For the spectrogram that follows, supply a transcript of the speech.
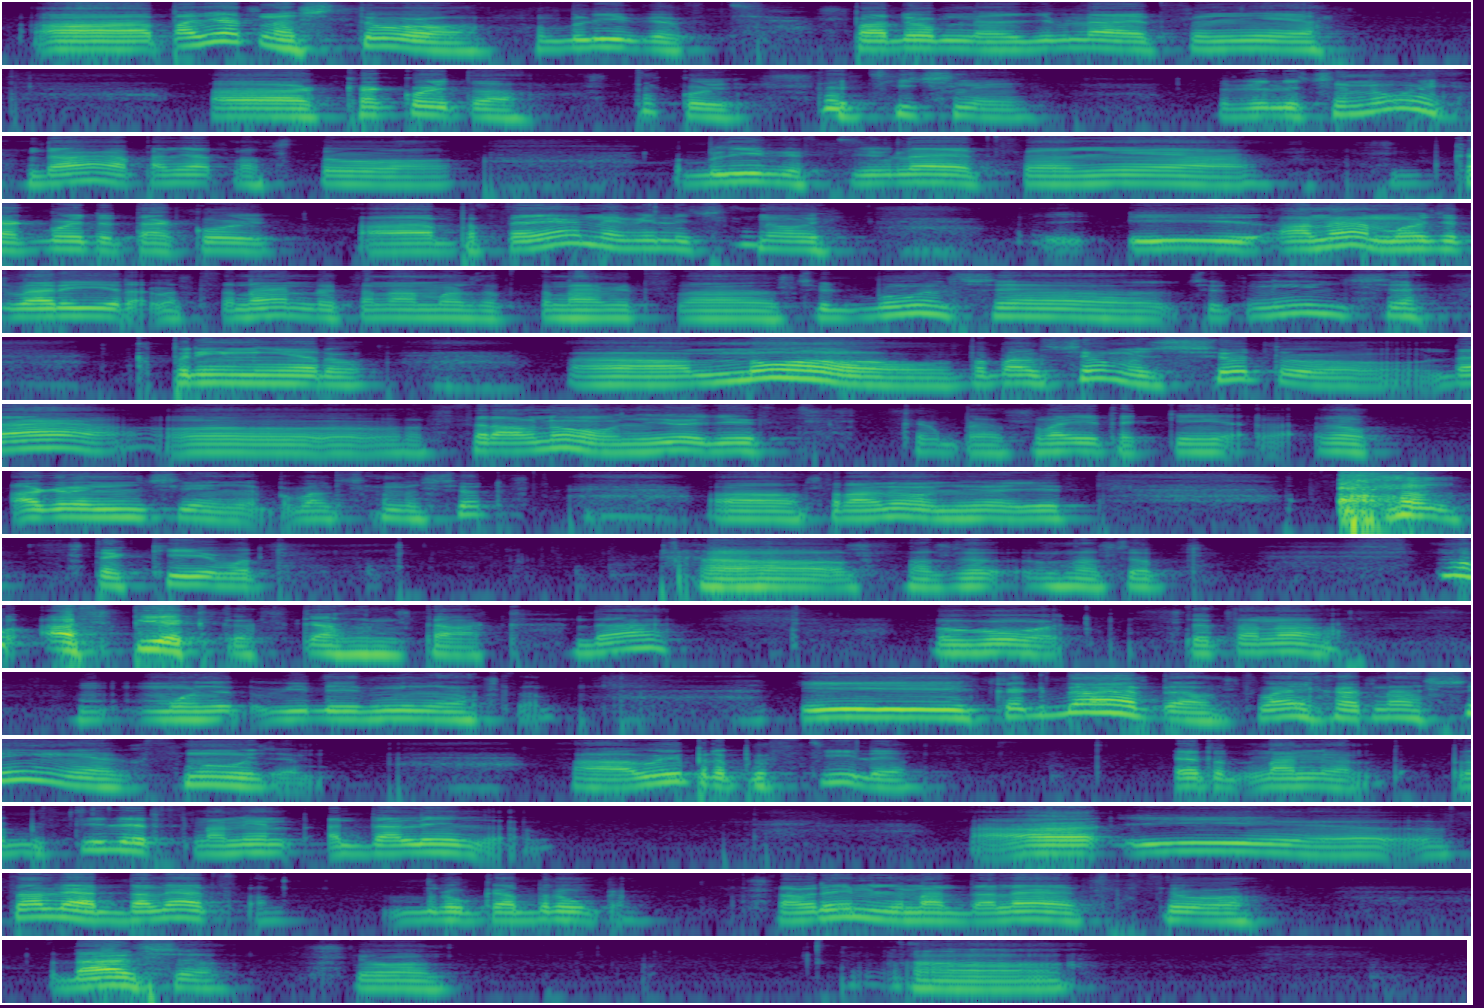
а, понятно, что близость подобная является не а, какой-то такой статичной величиной, да, понятно, что близость является не какой-то такой а, постоянной величиной, и она может варьироваться, да, то есть она может становиться чуть больше, чуть меньше, к примеру, а, но по большому счету, да, все равно у нее есть как бы свои такие, ну, ограничения, по большому счету, а, все равно у нее есть такие вот, а, значит, значит, ну, аспекты, скажем так, да, вот это она может видоизменяться. И когда-то в своих отношениях с мужем а, вы пропустили этот момент, пропустили этот момент отдаления. А, и стали отдаляться друг от друга. Со временем отдаляется все дальше, все, а,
